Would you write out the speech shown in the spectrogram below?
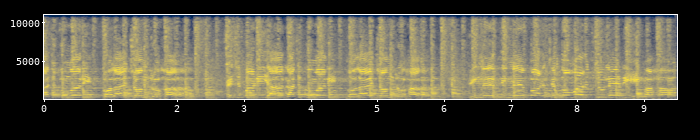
রাজকুমারী গলায় চন্দ্রহার বেঁচে পাড়িয়া রাজকুমারী গলায় চন্দ্রহার দিনে দিনে বাড়ছে তোমার চুলেরই বাহার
